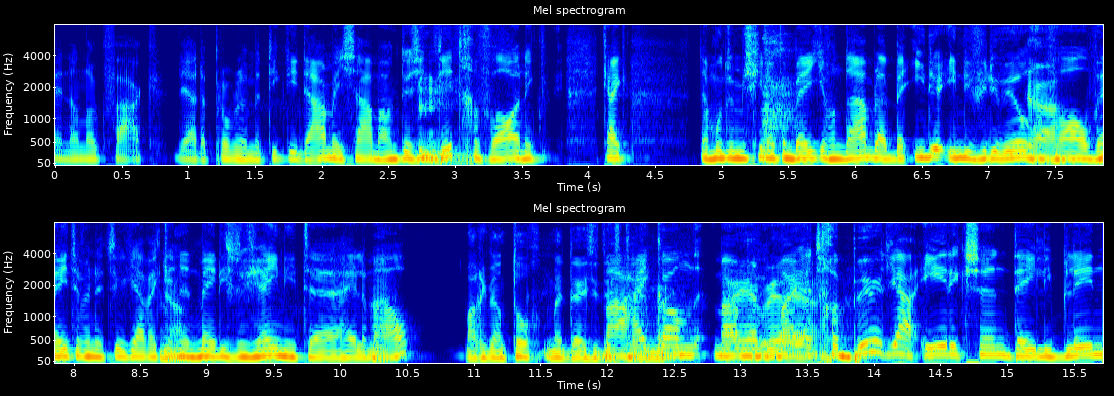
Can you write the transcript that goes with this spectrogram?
en dan ook vaak ja, de problematiek die daarmee samenhangt. Dus in dit geval, en ik kijk, daar moeten we misschien ook een beetje vandaan blijven. Bij ieder individueel Ja. geval weten we natuurlijk, ja, wij kennen Ja. het medisch dossier niet eh, helemaal. Mag ik dan toch met deze Maar hij disclaimer- kan, maar, Ja, je hebt, maar ja. het gebeurt, ja, Eriksen, Daily Blind,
